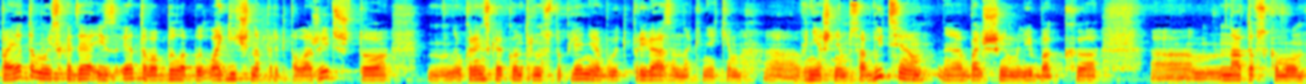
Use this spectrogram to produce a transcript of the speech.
Поэтому, исходя из этого, было бы логично предположить, что украинское контрнаступление будет привязано к неким э, внешним событиям э, большим, либо к э, натовскому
